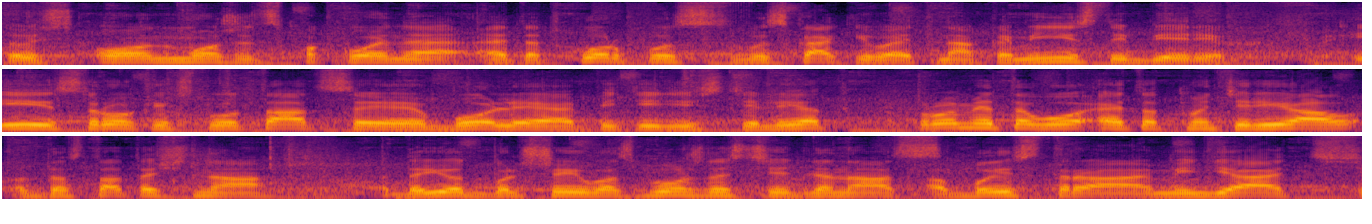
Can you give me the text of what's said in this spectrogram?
То есть он может спокойно, этот корпус, выскакивать на каменистый берег. И срок эксплуатации более 50 лет. Кроме того, этот материал достаточно дает большие возможности для нас быстро менять,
